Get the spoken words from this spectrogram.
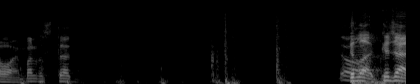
Oh, I'm almost dead. Good luck. Good oh, job.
